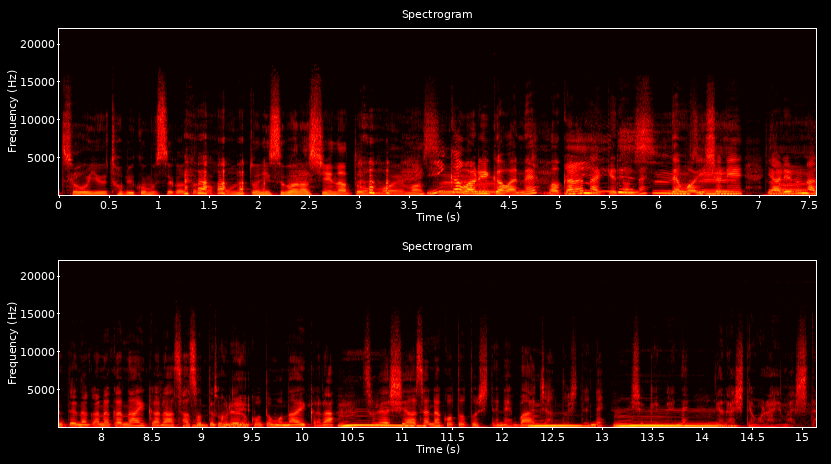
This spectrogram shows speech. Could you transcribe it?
そういう飛び込む姿が本当に素晴らしいなと思います。いいか悪いかはねわからないけどねいいででも一緒にやれるなんてなかなかないから誘ってくれることもないからうんそれは幸せなこととしてねばあちゃんとしてねうん一生懸命ねやらせてもらいました。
